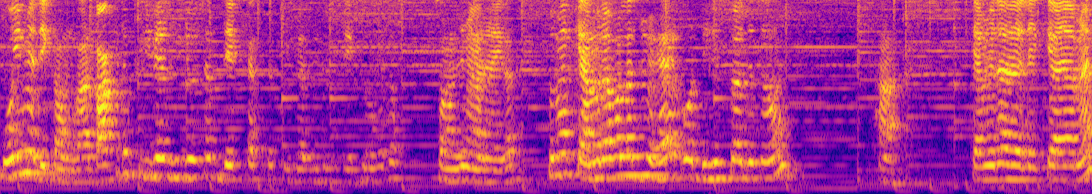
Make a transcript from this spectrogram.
कोई मैं दिखाऊँगा। बाकी तो प्रीवियस वीडियो से देख सकते प्रीवियस वीडियो देख लोगे तो समझ में आ जाएगा। तो मैं कैमरा वाला जो है, वो डिलीट कर देता हूँ। हाँ कैमरा लेके आया मैं।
